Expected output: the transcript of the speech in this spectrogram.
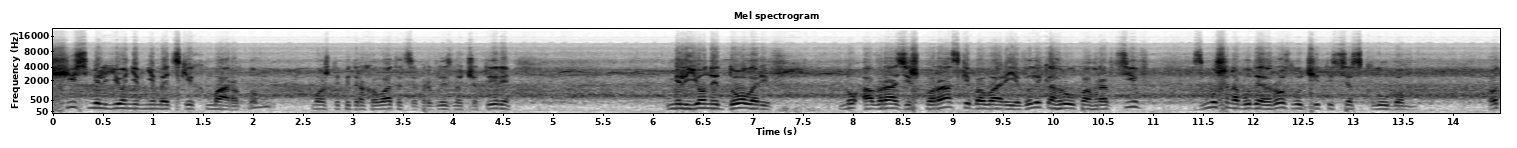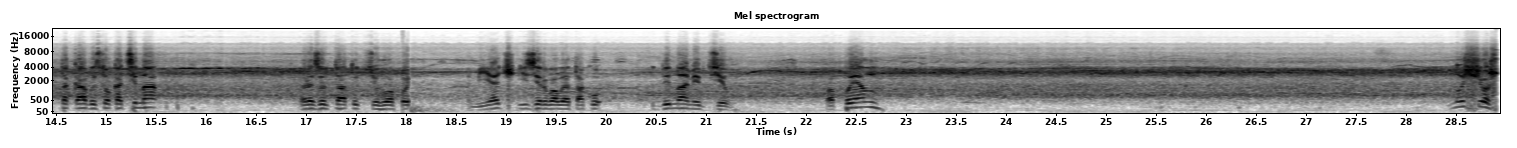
6 мільйонів німецьких марок. Ну, можете підрахувати, це приблизно 4 мільйони доларів. Ну а в разі ж поразки Баварії велика група гравців змушена буде розлучитися з клубом. От така висока ціна результату цього м'яч і зірвали атаку динамівців. Папен. Ну що ж,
